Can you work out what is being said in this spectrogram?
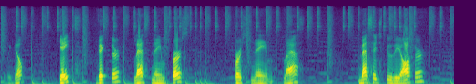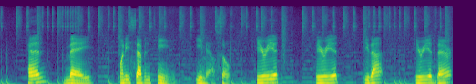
Here we go. Gates, Victor, last name first, first name last. Message to the author, 10 May 2017 email. So period, period, see that? Period there.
